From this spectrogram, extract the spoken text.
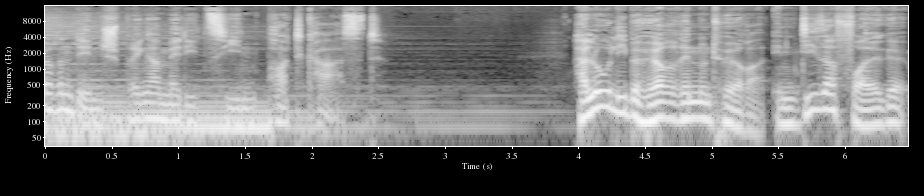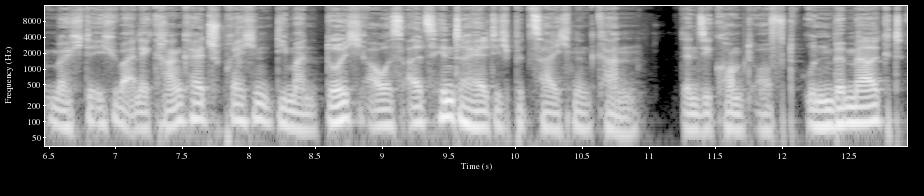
hören den Springer Medizin Podcast. Hallo liebe Hörerinnen und Hörer, in dieser Folge möchte ich über eine Krankheit sprechen, die man durchaus als hinterhältig bezeichnen kann, denn sie kommt oft unbemerkt,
